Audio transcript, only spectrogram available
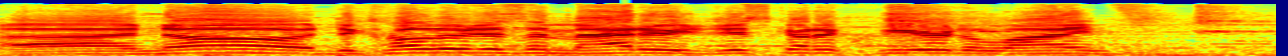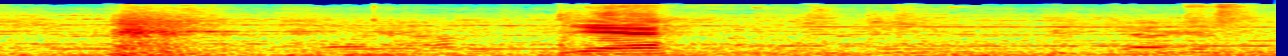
Uh, no, the color doesn't matter. You just gotta clear the lines. Oh yeah. Yeah. Yeah, the?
